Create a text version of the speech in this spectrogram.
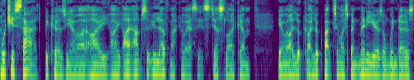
which is sad because you know I, I, I, absolutely love Mac OS. It's just like um, you know I look I look back to I spent many years on Windows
